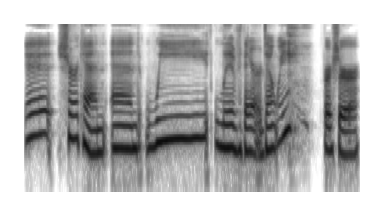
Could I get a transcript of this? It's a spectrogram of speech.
It sure can. And we live there, don't we? For sure.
